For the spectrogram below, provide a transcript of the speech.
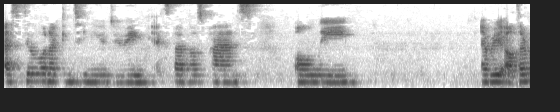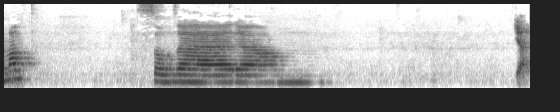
I still want to continue doing expand those pans only every other month so that um, yeah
